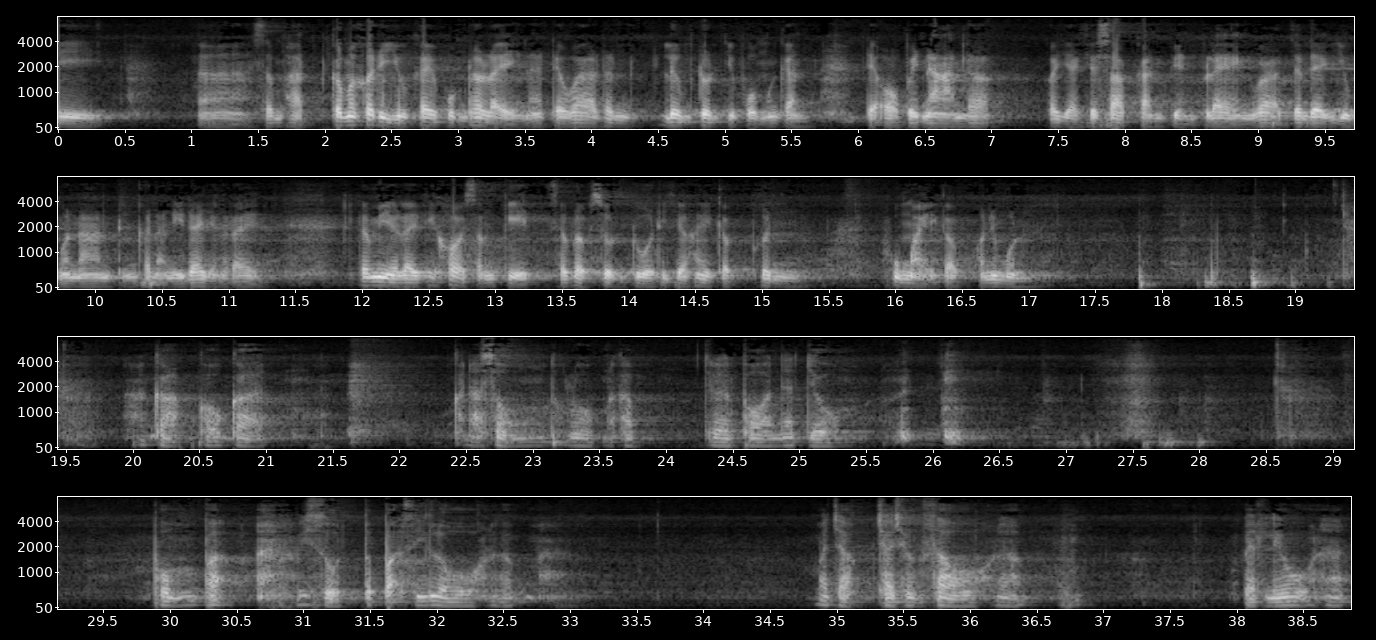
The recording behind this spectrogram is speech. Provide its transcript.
สัมผัส ก็ไม่ค่อยได้อยู่ใกล้ผมเท่าไหร่นะแต่ว่าท่านเริ่มต้นที่ผมเหมือนกัน แต่ออกไปนานแล้ว ก็อยากจะทราบการเปลี่ยนแปลงว่าจะแดงอยู่มานานถึงขนาดนี้ได้อย่างไร แล้วมีอะไรที่ข้อสังเกตสำหรับส่วนตัวที่จะให้กับเพื่อนผู้ใหม่กับพนิมนต์กับขอโอกาส คณะสงฆ์ทุกรูปนะครับ เจริญพรญาติโยม ผมพระวิสุทธ์ตปะสีโลนะครับ มาจากชายเชิงเซานะครับแปดริ้วนะฮะ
